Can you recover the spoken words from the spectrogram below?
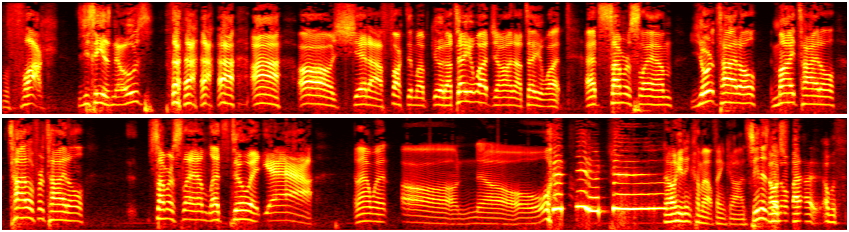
well, fuck. Did you see his nose? ah, oh shit, I fucked him up good. I'll tell you what, John. I'll tell you what. At SummerSlam, your title, my title, title for title, SummerSlam, let's do it, yeah. And I went, oh no. no, he didn't come out, thank God. Cena's No, no, no, I, I was.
